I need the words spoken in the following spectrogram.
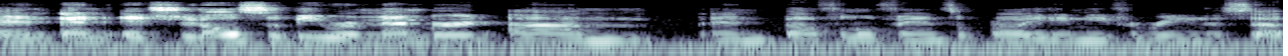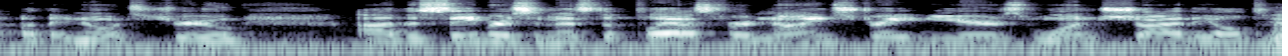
And and it should also be remembered, um, and Buffalo fans will probably hate me for bringing this up, but they know it's true. Uh, the Sabres have missed the playoffs for nine straight years, one shy of the all-time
